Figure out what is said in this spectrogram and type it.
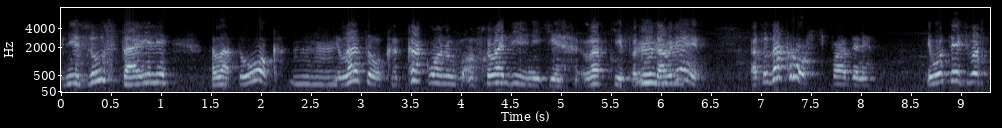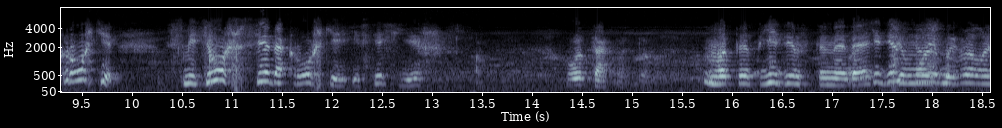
внизу ставили лоток. Угу. И лоток, как он в, холодильнике лотки представляет, угу. а туда крошки падали. И вот эти вот крошки сметешь все до крошки и все съешь. Вот так вот было. Вот это единственное, да? Единственное было.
